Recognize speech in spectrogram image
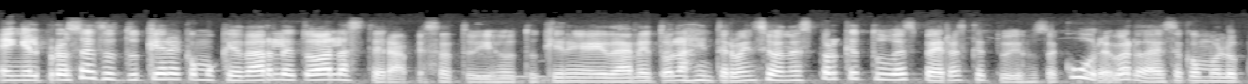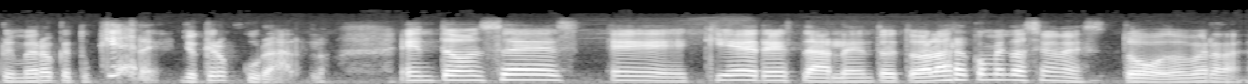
en el proceso tú quieres como que darle todas las terapias a tu hijo, tú quieres darle todas las intervenciones porque tú esperas que tu hijo se cure, ¿verdad? Eso es como lo primero que tú quieres, yo quiero curarlo. Entonces, eh, quieres darle dentro de todas las recomendaciones todo, ¿verdad?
